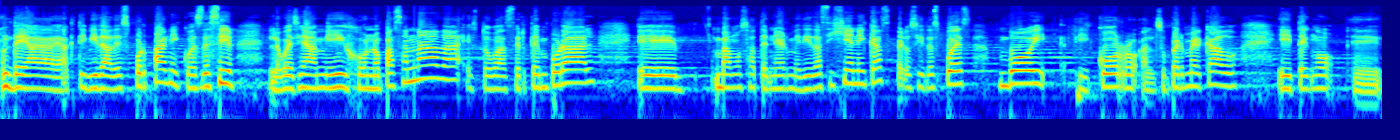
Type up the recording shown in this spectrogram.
de actividades por pánico. Es decir, le voy a decir a mi hijo, no pasa nada, esto va a ser temporal. Eh, vamos a tener medidas higiénicas, pero si después voy y corro al supermercado y tengo eh,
